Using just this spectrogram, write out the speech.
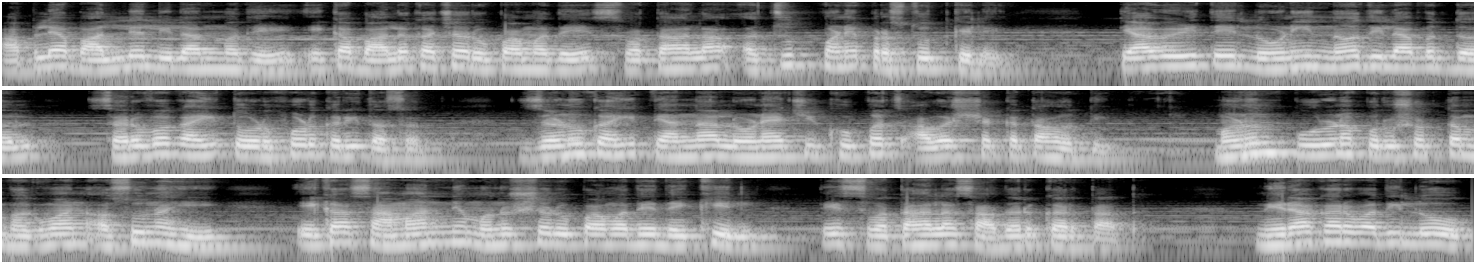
आपल्या बाल्यलीलांमध्ये एका बालकाच्या रूपामध्ये स्वतःला अचूकपणे प्रस्तुत केले. त्यावेळी ते लोणी न दिल्याबद्दल सर्व काही तोडफोड करीत असत. जणू काही त्यांना लोण्याची खूपच आवश्यकता होती. म्हणून पूर्ण पुरुषोत्तम भगवान असूनही एका सामान्य मनुष्य रूपामध्ये देखील ते स्वतःला सादर करतात. निराकारवादी लोक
